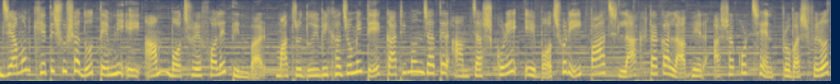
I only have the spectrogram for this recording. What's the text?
যেমন খেতে সুস্বাদু তেমনি এই আম বছরে ফলে তিনবার। মাত্র দুই বিঘা জমিতে কাটিমন জাতের আম চাষ করে এ বছরই পাঁচ লাখ টাকা লাভের আশা করছেন প্রবাস ফেরত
